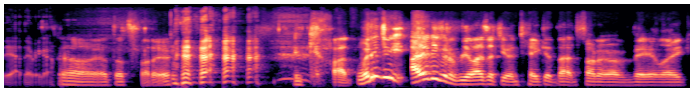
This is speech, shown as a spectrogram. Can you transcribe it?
yeah, there we go. Oh yeah, that's funny. God, what did you? I didn't even realize that you had taken that photo of me like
